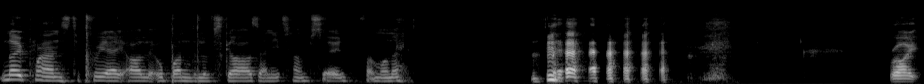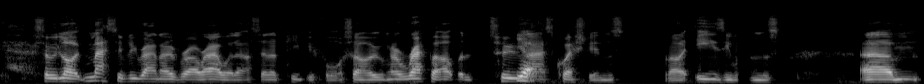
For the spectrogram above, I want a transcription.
no plans to create our little bundle of scars anytime soon, if I'm honest. right. So we like massively ran over our hour that I said I'd keep you for. So I'm gonna wrap it up with two Yeah. last questions, like easy ones. Um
